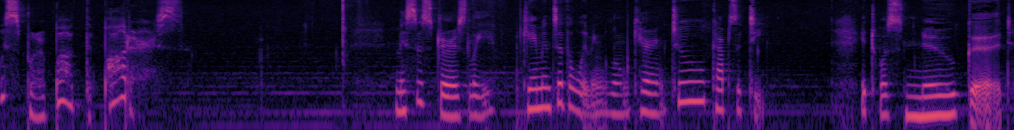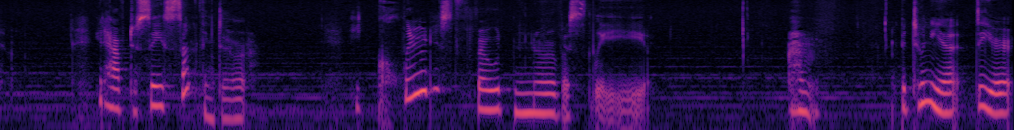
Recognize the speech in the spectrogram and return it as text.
whisper about the Potters. Mrs. Dursley came into the living room carrying two cups of tea. It was no good. He'd have to say something to her. He cleared his throat nervously. Petunia, dear,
